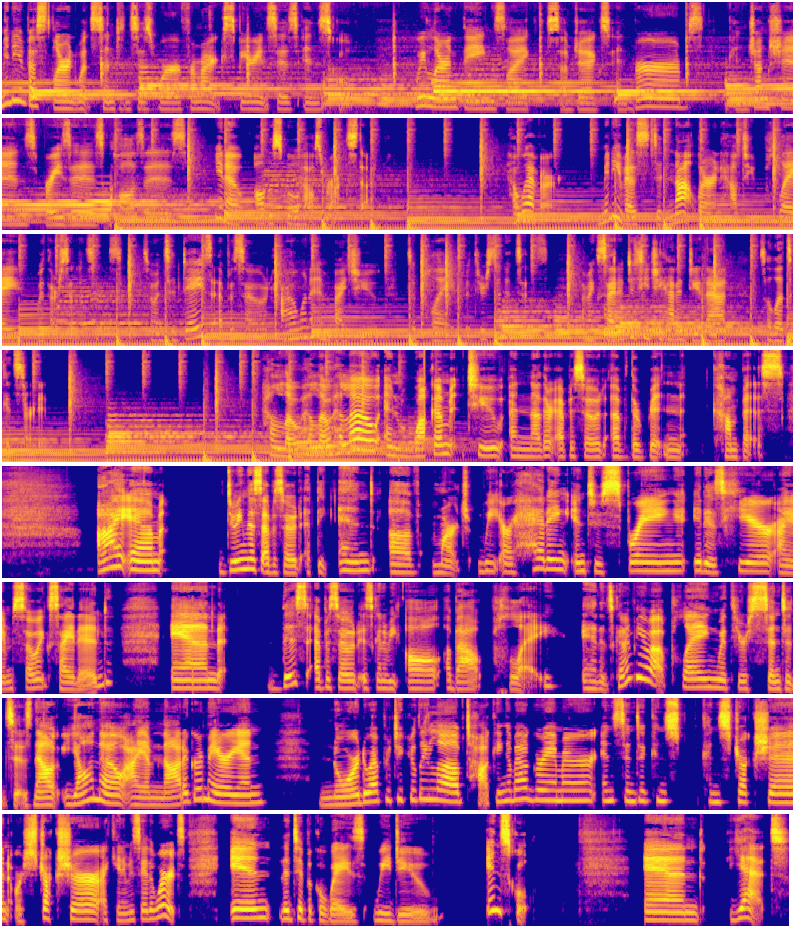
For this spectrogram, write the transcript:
Many of us learned what sentences were from our experiences in school. We learned things like subjects and verbs, conjunctions, phrases, clauses, you know, all the schoolhouse rock stuff. However, many of us did not learn how to play with our sentences. And welcome to another episode of The Written Compass. I am doing this episode at the end of March. We are heading into spring. It is here. I am so excited. And this episode is going to be all about play. And it's going to be about playing with your sentences. Now, y'all know I am not a grammarian, nor do I particularly love talking about grammar and sentence construction or structure, I can't even say the words, in the typical ways we do in school. And yet,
